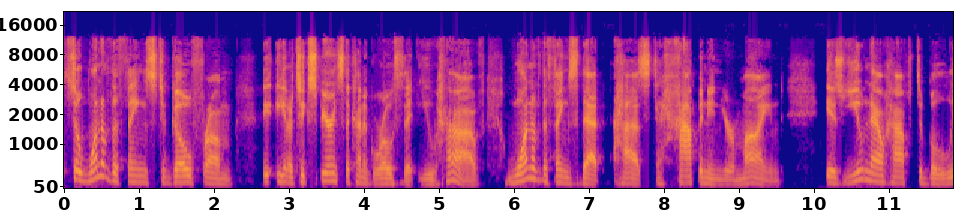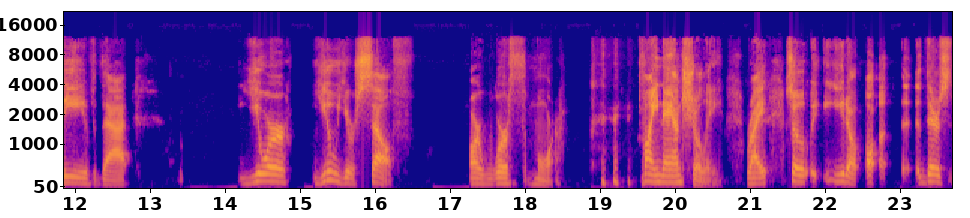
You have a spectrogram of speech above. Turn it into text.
So one of the things to go from you know to experience the kind of growth that you have one of the things that has to happen in your mind is you now have to believe that your you yourself are worth more financially right so you know uh, uh, there's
